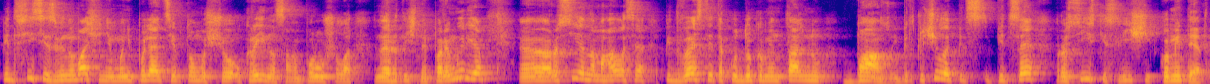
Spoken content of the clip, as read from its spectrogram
під всі ці звинувачення, маніпуляції в тому, що Україна саме порушила енергетичне перемир'я, е, Росія намагалася підвести таку документальну базу і підключила під, під це російський слідчий комітет.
